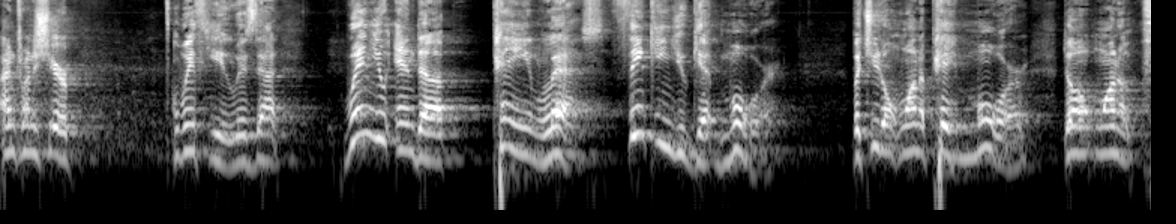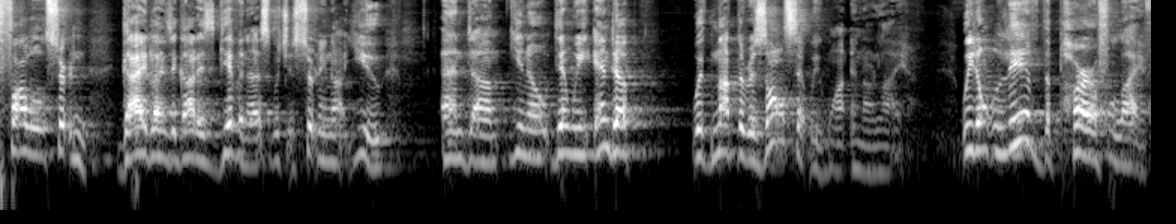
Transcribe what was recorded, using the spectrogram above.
I'm trying to share with you is that when you end up paying less, thinking you get more, but you don't want to pay more, don't want to follow certain guidelines that God has given us, which is certainly not you, and um, you know, then we end up with not the results that we want in our life. We don't live the powerful life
